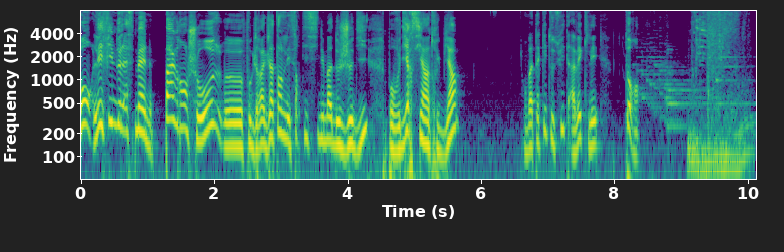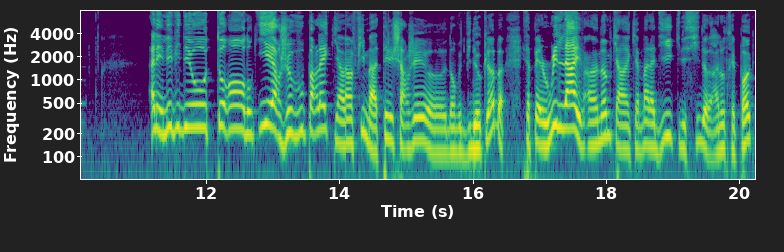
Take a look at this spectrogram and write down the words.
Bon, les films de la semaine, pas grand chose. faut que j'attende les sorties cinéma de jeudi pour vous dire s'il y a un truc bien. On va attaquer tout de suite avec les torrents. Allez, les vidéos torrents. Donc hier, je vous parlais qu'il y a un film à télécharger euh, dans votre vidéoclub qui s'appelle Real Life, un homme qui a maladie, qui décide à notre époque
